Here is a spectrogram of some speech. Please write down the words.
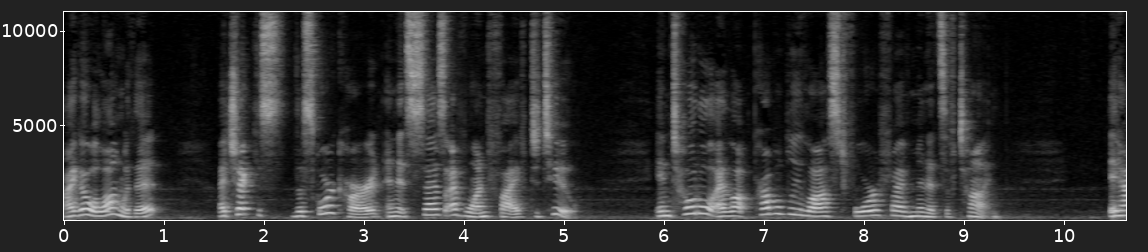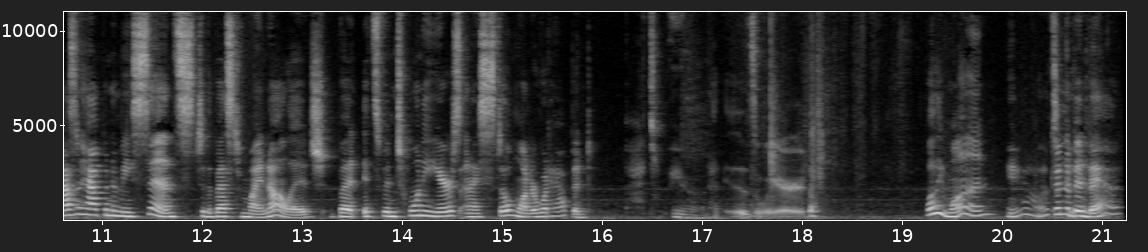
I go along with it. I check the, the scorecard and it says I've won 5 to 2. In total, I lo- probably lost 4 or 5 minutes of time. It hasn't happened to me since, to the best of my knowledge, but it's been 20 years and I still wonder what happened. That's weird. That is weird. Well, he won. Yeah, that's Couldn't have been then. bad.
